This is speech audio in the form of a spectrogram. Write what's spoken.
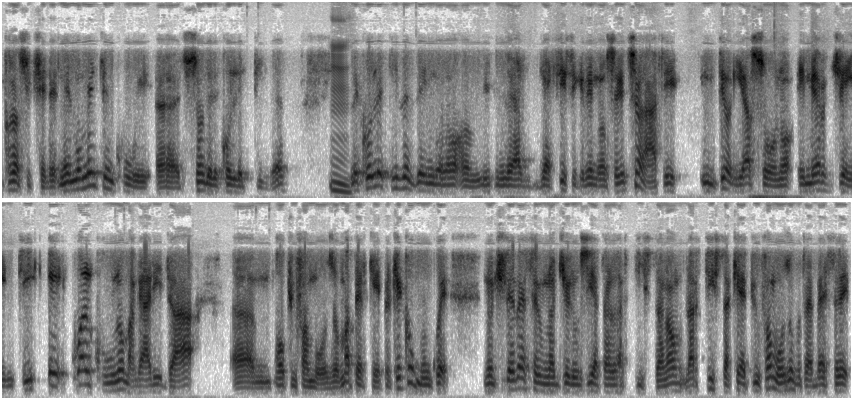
cosa succede? Nel momento in cui eh, ci sono delle collettive, Mm. le collettive vengono, le- gli artisti che vengono selezionati in teoria sono emergenti e qualcuno magari già ehm, un po' più famoso. Ma perché? Perché comunque non ci deve essere una gelosia tra l'artista, no? L'artista che è più famoso potrebbe essere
